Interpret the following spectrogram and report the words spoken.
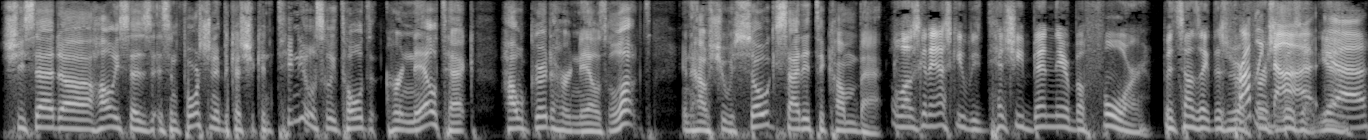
She said, uh, Holly says it's unfortunate because she continuously told her nail tech how good her nails looked and how she was so excited to come back. Well, I was going to ask you, had she been there before? But it sounds like this was Probably her first not. visit. Yeah.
